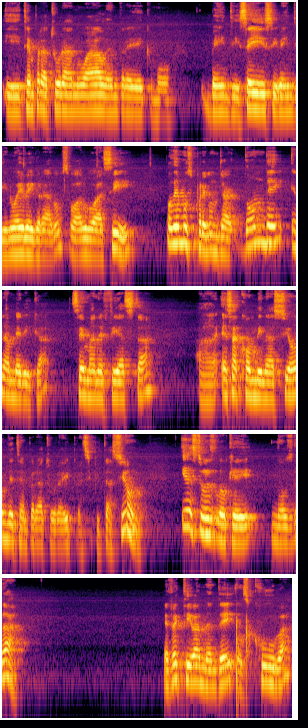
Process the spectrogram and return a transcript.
y temperatura anual entre como 26 y 29 grados o algo así, podemos preguntar, ¿dónde en América se manifiesta ah, esa combinación de temperatura y precipitación? Y esto es lo que nos da. Efectivamente es Cuba,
